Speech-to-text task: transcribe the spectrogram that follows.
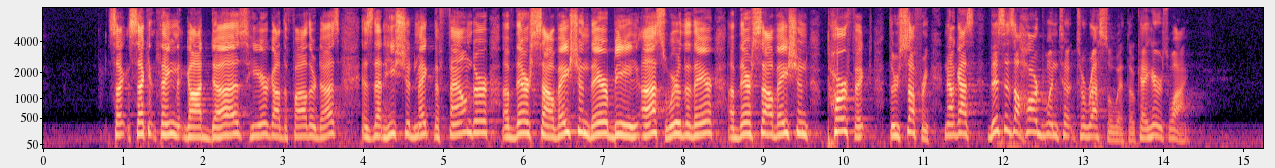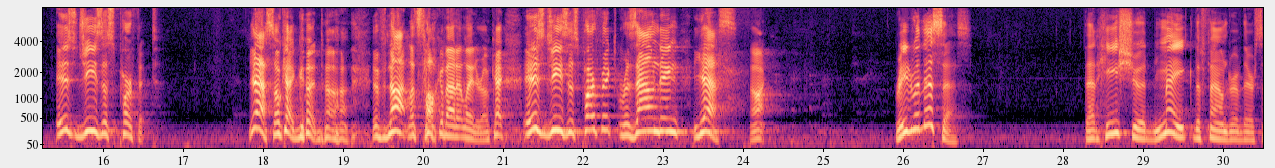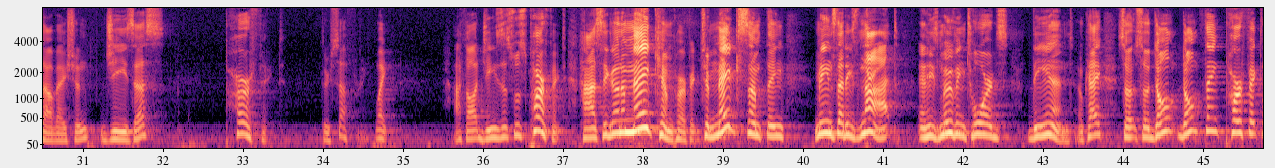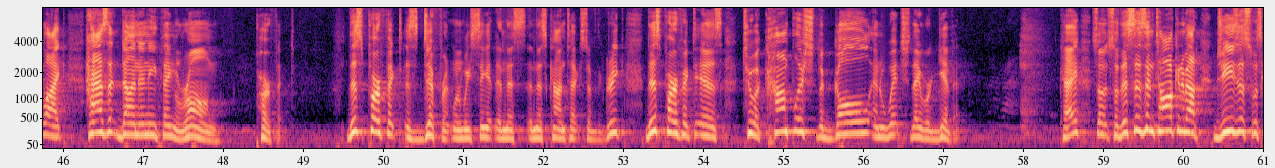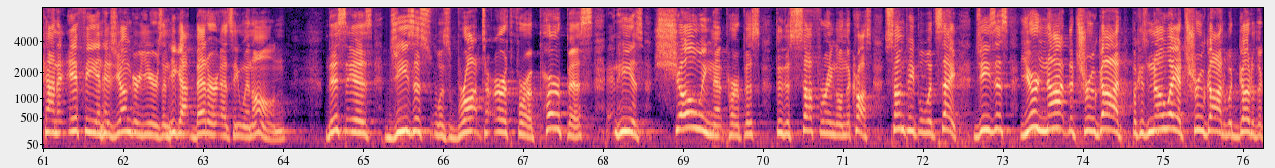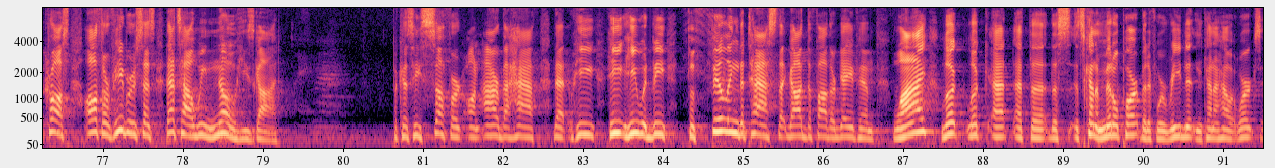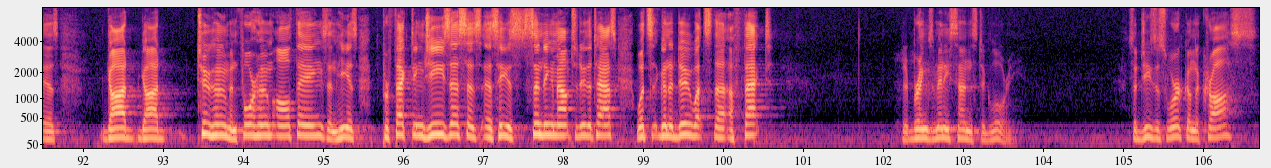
Second thing that God does here, God the Father does, is that He should make the founder of their salvation, their being us, we're the there, of their salvation perfect through suffering. Now, guys, this is a hard one to, to wrestle with, okay? Here's why. Is Jesus perfect? Yes, okay, good. if not, let's talk about it later, okay? Is Jesus perfect? Resounding yes. All right. Read what this says that he should make the founder of their salvation, Jesus, perfect through suffering. Wait, I thought Jesus was perfect. How is he going to make him perfect? To make something means that he's not, and he's moving towards the end. Okay? So, so don't, don't think perfect like hasn't done anything wrong. Perfect. This perfect is different when we see it in this, in this context of the Greek. This perfect is to accomplish the goal in which they were given. Okay? So, so this isn't talking about Jesus was kind of iffy in his younger years and he got better as he went on. This is Jesus was brought to earth for a purpose, and he is showing that purpose through the suffering on the cross. Some people would say, Jesus, you're not the true God, because no way a true God would go to the cross. Author of Hebrews says that's how we know he's God because he suffered on our behalf, that he, he, he would be fulfilling the task that God the Father gave him. Why? Look, look at, at the, the it's kind of middle part, but if we're reading it and kind of how it works is God, God to whom and for whom all things, and he is perfecting Jesus as, as he is sending him out to do the task. What's it going to do? What's the effect? It brings many sons to glory. So Jesus' work on the cross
